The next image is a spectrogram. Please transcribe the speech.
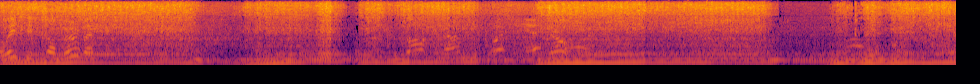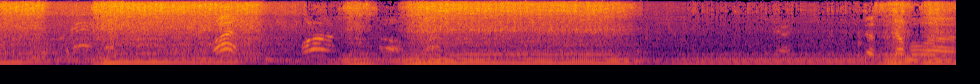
At least he's still moving. Close enough. Pushing it. Go. What? Hold on. Oh. Just a couple uh,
